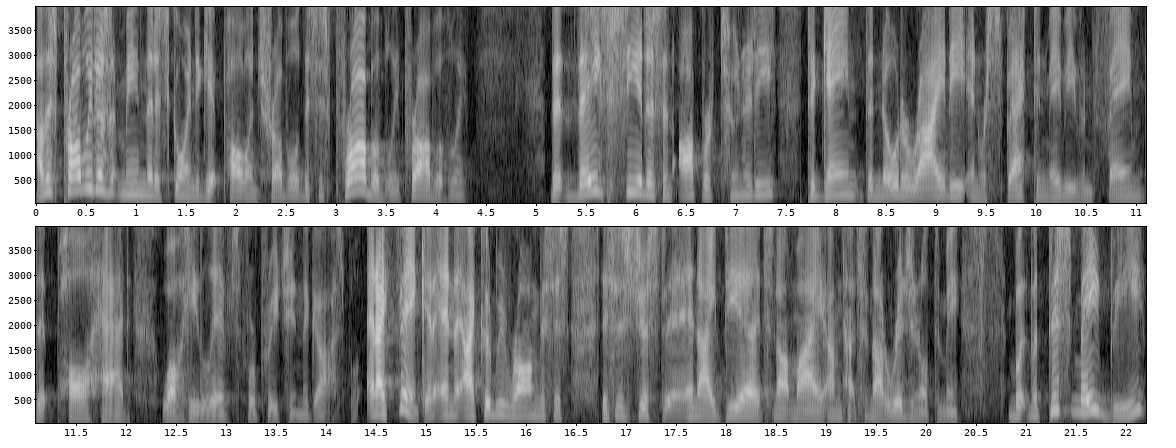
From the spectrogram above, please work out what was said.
Now, this probably doesn't mean that it's going to get Paul in trouble. This is probably, probably that they see it as an opportunity to gain the notoriety and respect and maybe even fame that Paul had while he lived for preaching the gospel. And I think, and, and I could be wrong, this is, this is just an idea, it's not my, I'm not, it's not original to me, but, but this may be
